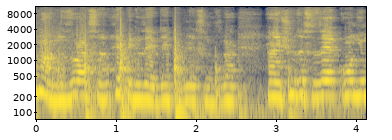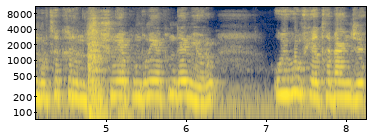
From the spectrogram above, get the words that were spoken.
Zamanınız varsa hepiniz evde yapabilirsiniz. Ben yani şurada size 10 yumurta kırın işte şunu yapın bunu yapın demiyorum. Uygun fiyata bence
